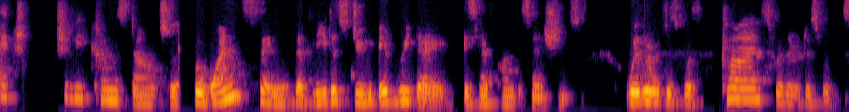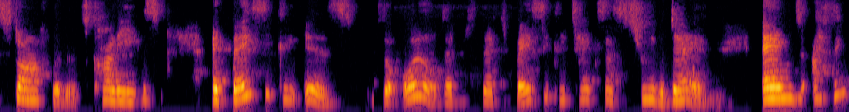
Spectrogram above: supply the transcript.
actually comes down to it, the one thing that leaders do every day is have conversations, whether it is with clients, whether it is with staff, whether it's colleagues. It basically is the oil that that basically takes us through the day. And I think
